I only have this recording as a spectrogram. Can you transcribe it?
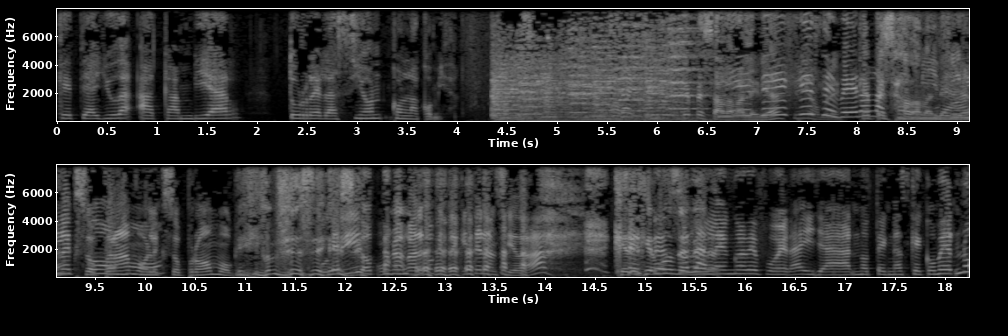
que te ayuda a cambiar tu relación con la comida. Qué pesada, Valeria. Dejes de ver Qué a la pesada, comida. Valeria. Un lexopramo, lexopromo. ¿qué? Sí. Pues sí, una- algo que te quite la ansiedad. Que que dejemos estés de con la ver. lengua de fuera y ya no tengas que comer. No,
